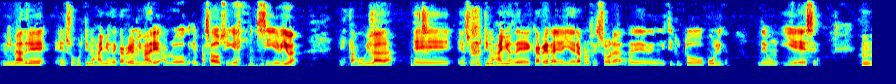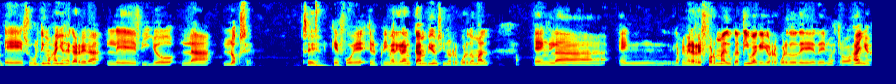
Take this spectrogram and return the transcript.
mi madre en sus últimos años de carrera. Mi madre habló en pasado, sigue, sigue viva, está jubilada. Eh, en sus últimos años de carrera, ella era profesora eh, en el instituto público de un IES. Hmm. sus últimos años de carrera le pilló la LOCSE, sí. que fue el primer gran cambio, si no recuerdo mal, en la, en la primera reforma educativa que yo recuerdo de, nuestros años,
